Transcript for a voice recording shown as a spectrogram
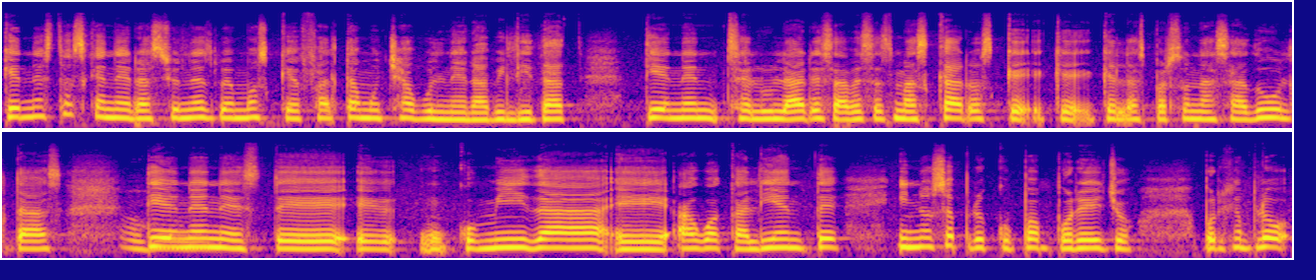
que en estas generaciones vemos que falta mucha vulnerabilidad. Tienen celulares a veces más caros que, las personas adultas, tienen este, eh, comida, eh, agua caliente y no se preocupan por ello. Por ejemplo,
